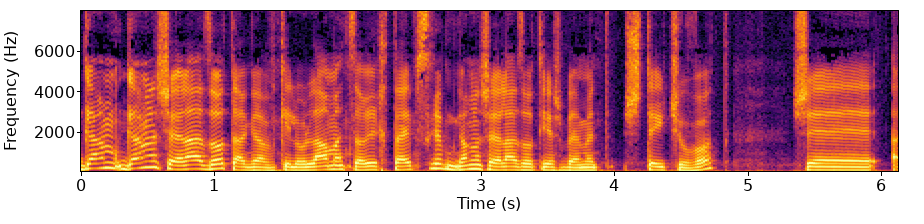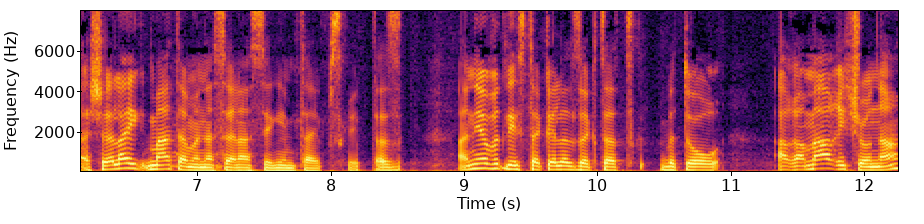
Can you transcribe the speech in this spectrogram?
גם, גם לשאלה הזאת, אגב, כאילו, למה צריך TypeScript? גם לשאלה הזאת יש באמת שתי תשובות. שהשאלה היא, מה אתה מנסה להשיג עם TypeScript? אז אני אוהבת להסתכל על זה קצת בתור הרמה הראשונה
